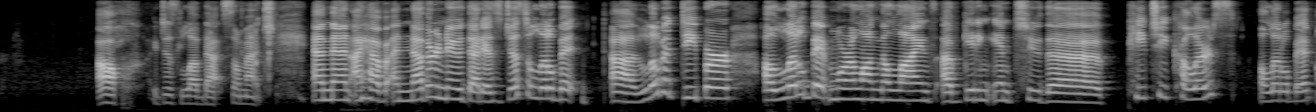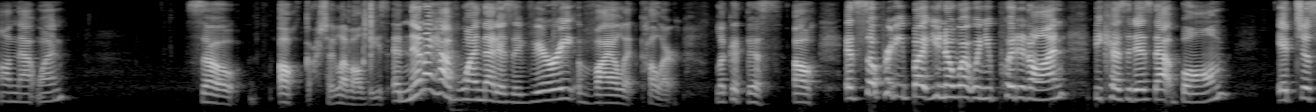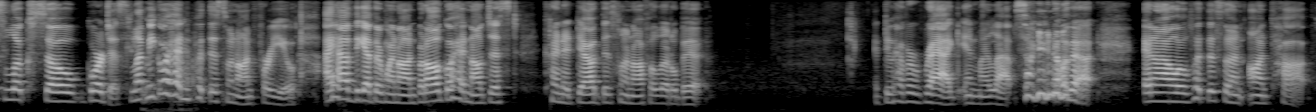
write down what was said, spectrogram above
Oh, I just love that so much. And then I have another nude that is just a little bit uh, a little bit deeper, a little bit more along the lines of getting into the peachy colors a little bit on that one. So, oh gosh, I love all these. And then I have one that is a very violet color. Look at this. Oh, it's so pretty. But you know what? When you put it on, because it is that balm, it just looks so gorgeous. Let me go ahead and put this one on for you. I have the other one on, but I'll go ahead and I'll just kind of dab this one off a little bit. I do have a rag in my lap, so you know that. And I will put this one on top.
